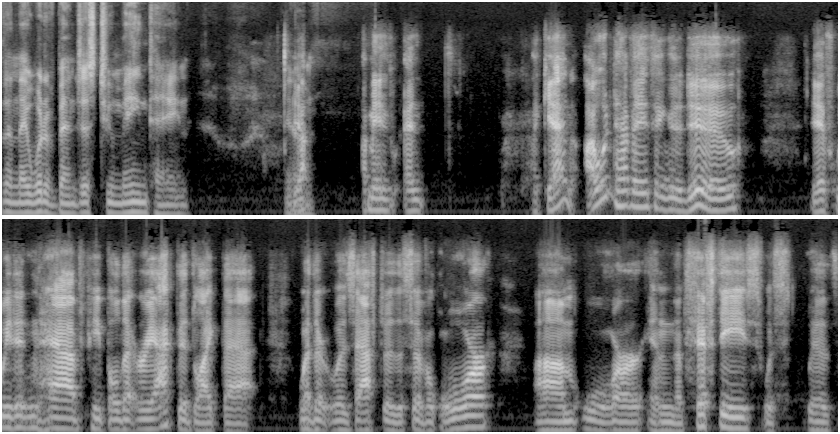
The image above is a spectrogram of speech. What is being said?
than they would have been just to maintain. You know? Yeah, I mean, and again, I wouldn't have anything to do if we didn't have people that reacted like that, whether it was after the Civil War um, or in the 50s with with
